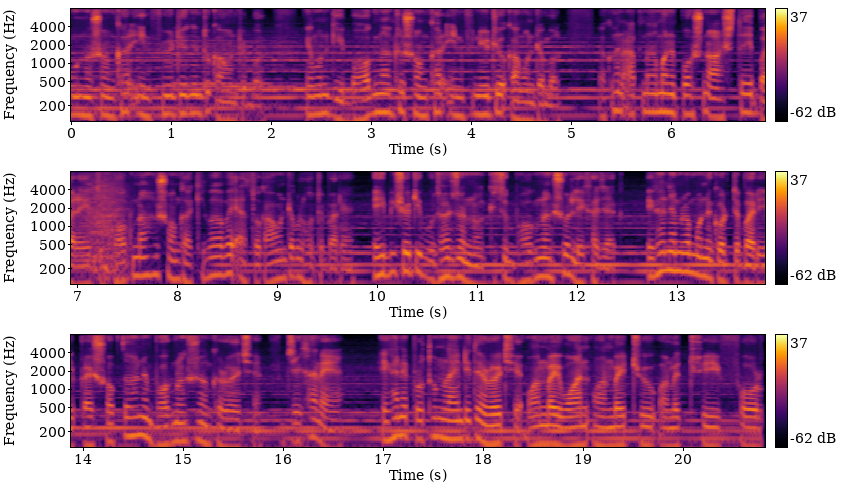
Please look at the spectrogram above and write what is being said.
পূর্ণ সংখ্যার ইনফিনিটিও কিন্তু কাউন্টেবল এমনকি ভগ্নাংশ সংখ্যার ইনফিনিটিও কাউন্টেবল এখন আপনার মনে প্রশ্ন আসতেই পারে যে ভগ্নাংশ সংখ্যা কীভাবে এত কাউন্টেবল হতে পারে? এই বিষয়টি বোঝার জন্য কিছু ভগ্নাংশ লেখা যাক। এখানে আমরা মনে করতে পারি প্রায় সব ধরনের ভগ্নাংশ সংখ্যা রয়েছে, যেখানে, এখানে প্রথম লাইনটিতে রয়েছে one by one one by two one by three four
